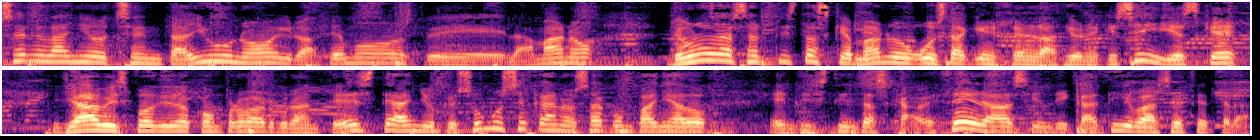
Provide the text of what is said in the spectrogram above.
Seguimos en el año 81 y lo hacemos de la mano de una de las artistas que más nos gusta aquí en Generación X. Sí, y es que ya habéis podido comprobar durante este año que su música nos ha acompañado en distintas cabeceras, indicativas, etcétera.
